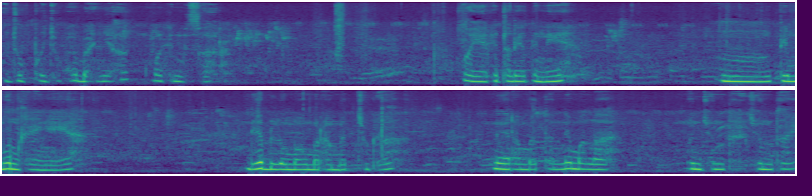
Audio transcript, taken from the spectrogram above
pucuk-pucuknya banyak makin besar. Oh ya kita lihat ini. Hmm, timun kayaknya ya. Dia belum mau merambat juga ini rambatannya malah menjuntai-juntai.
